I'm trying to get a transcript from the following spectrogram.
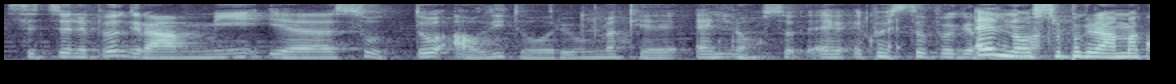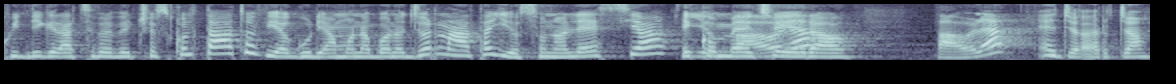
sezione programmi eh, sotto Auditorium che è, il nostro, è, è questo programma. È il nostro programma, quindi grazie per averci ascoltato. Vi auguriamo una buona giornata. Io sono Alessia e Io con me Paola. c'era Paola. E Giorgia.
